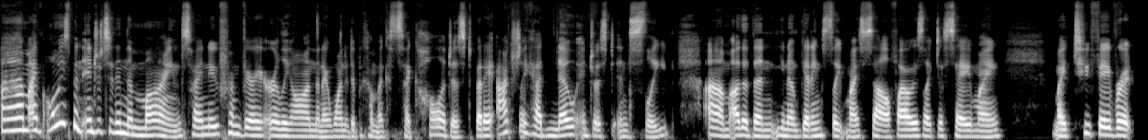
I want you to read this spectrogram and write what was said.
Um, I've always been interested in the mind. So I knew from very early on that I wanted to become a psychologist, but I actually had no interest in sleep um, other than, you know, getting sleep myself. I always like to say my my two favorite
